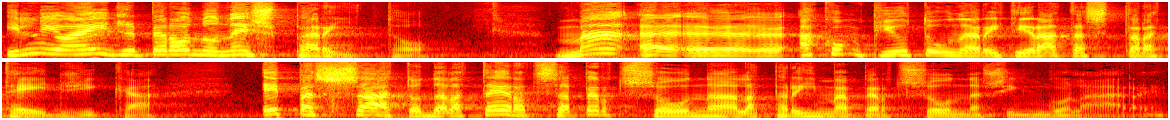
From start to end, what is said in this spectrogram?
il New Age però non è sparito, ma eh, eh ha compiuto una ritirata strategica è passato dalla terza persona alla prima persona singolare.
